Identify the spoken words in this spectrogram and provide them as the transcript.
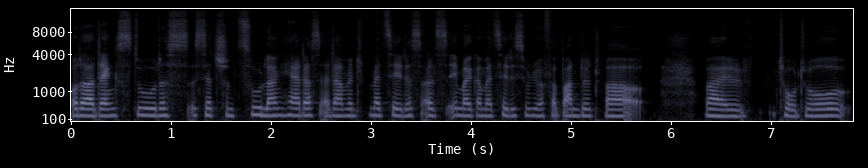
Oder denkst du, das ist jetzt schon zu lang her, dass er da mit Mercedes als ehemaliger Mercedes Junior verbandelt war, weil Toto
